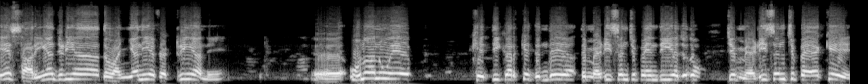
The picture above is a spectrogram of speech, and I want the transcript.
ਇਹ ਸਾਰੀਆਂ ਜਿਹੜੀਆਂ ਦਵਾਈਆਂ ਦੀਆਂ ਫੈਕਟਰੀਆਂ ਨੇ, ਅਹ ਉਹਨਾਂ ਨੂੰ ਇਹ ਖੇਤੀ ਕਰਕੇ ਦਿੰਦੇ ਆ ਤੇ ਮੈਡੀਸਨ ਚ ਪੈਂਦੀ ਆ ਜਦੋਂ। ਜੇ ਮੈਡੀਸਨ ਚ ਪੈ ਕੇ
